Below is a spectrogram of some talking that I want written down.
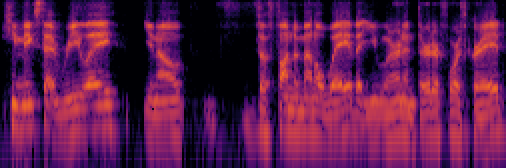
he makes that relay, you know, the fundamental way that you learn in third or fourth grade,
